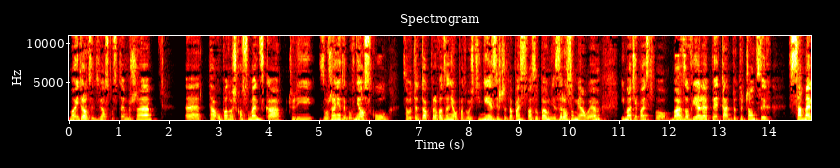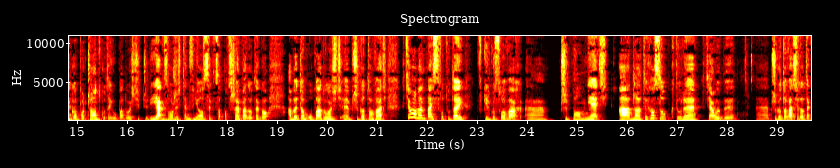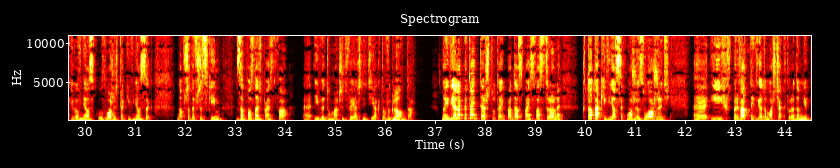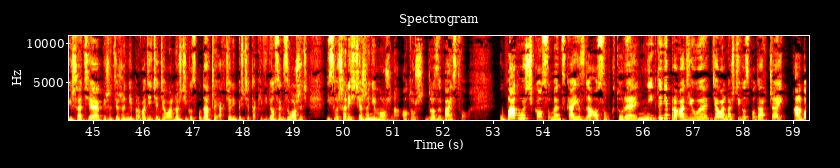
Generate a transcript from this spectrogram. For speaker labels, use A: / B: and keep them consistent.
A: Moi drodzy, w związku z tym, że e, ta upadłość konsumencka, czyli złożenie tego wniosku, cały ten tok prowadzenia upadłości nie jest jeszcze dla Państwa zupełnie zrozumiałym i macie Państwo bardzo wiele pytań dotyczących samego początku tej upadłości, czyli jak złożyć ten wniosek, co potrzeba do tego, aby tą upadłość e, przygotować. Chciałabym Państwu tutaj w kilku słowach e, przypomnieć, a dla tych osób, które chciałyby przygotować się do takiego wniosku, złożyć taki wniosek, no przede wszystkim zapoznać Państwa e, i wytłumaczyć, wyjaśnić, jak to wygląda. No i wiele pytań też tutaj pada z Państwa strony, kto taki wniosek może złożyć. E, I w prywatnych wiadomościach, które do mnie piszecie, piszecie, że nie prowadzicie działalności gospodarczej, a chcielibyście taki wniosek złożyć i słyszeliście, że nie można. Otóż, drodzy Państwo, upadłość konsumencka jest dla osób, które nigdy nie prowadziły działalności gospodarczej albo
